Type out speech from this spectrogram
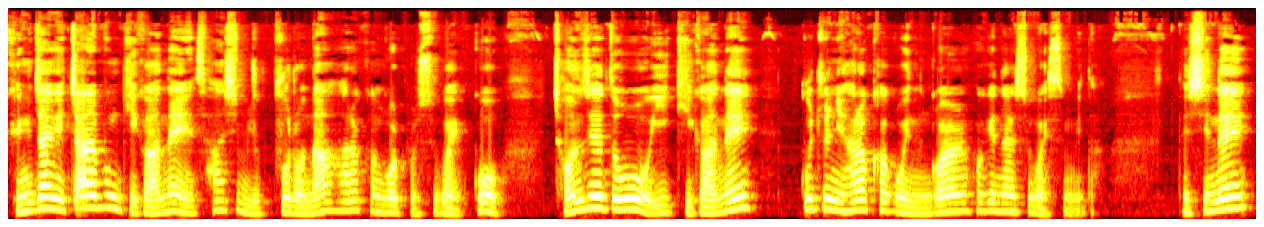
굉장히 짧은 기간에 46%나 하락한 걸 볼 수가 있고 전세도 이 기간에 꾸준히 하락하고 있는 걸 확인할 수가 있습니다. 대신에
